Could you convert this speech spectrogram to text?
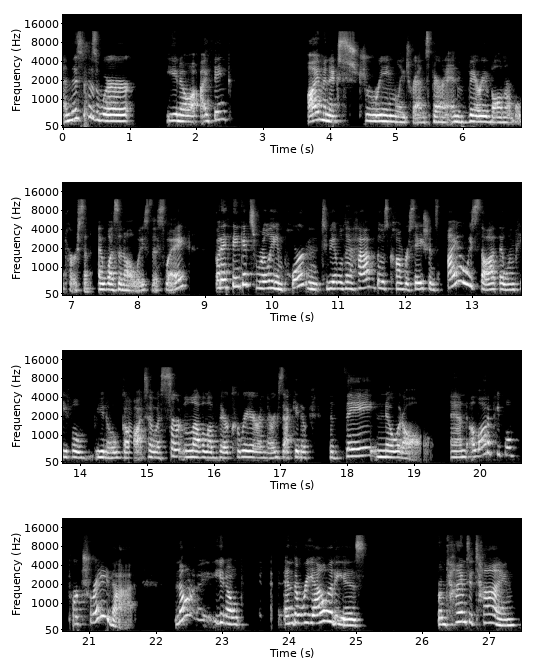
And this is where, you know, I think I'm an extremely transparent and very vulnerable person. I wasn't always this way. But I think it's really important to be able to have those conversations. I always thought that when people, you know, got to a certain level of their career and their executive, that they know it all. And a lot of people portray that. Not, you know, and the reality is from time to time,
